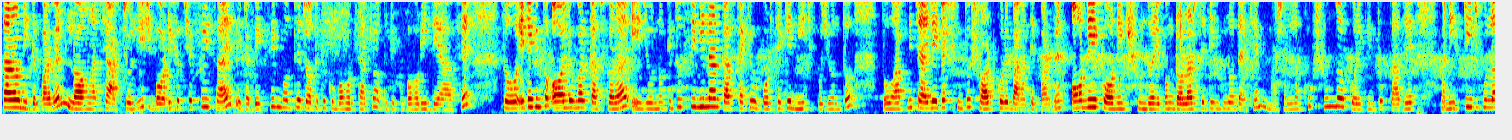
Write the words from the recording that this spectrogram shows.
তারাও নিতে পারবেন। লং আছে আটচল্লিশ বডি হচ্ছে ফ্রি সাইজ এটা বেক্সির মধ্যে যতটুকু বহর থাকে, অতটুকু বহরই দেওয়া আছে। সো এটা কিন্তু অল ওভার কাজ করা, এই জন্য কিন্তু সিমিলার কাজ থাকে উপর থেকে নিচ পর্যন্ত। তো আপনি চাইলে এটা কিন্তু শর্ট করে বানাতে পারবেন। অনেক অনেক সুন্দর এবং ডলার সেটিংগুলো দেখেন মাসাল্লাহ খুব সুন্দর করে কিন্তু কাজের মানে স্টিচগুলো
